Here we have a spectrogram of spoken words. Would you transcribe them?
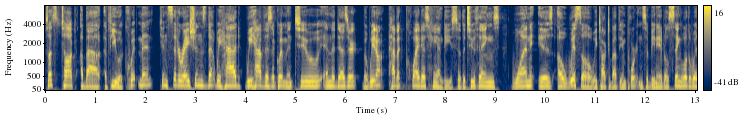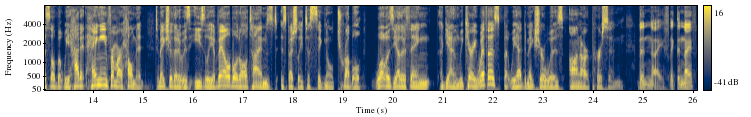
So let's talk about a few equipment considerations that we had. We have this equipment too in the desert, but we don't have it quite as handy. So the two things one is a whistle. We talked about the importance of being able to sing with a whistle, but we had it hanging from our helmet to make sure that it was easily available at all times, especially to signal trouble. What was the other thing? Again, we carry with us, but we had to make sure was on our person. The knife. Like the knife,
